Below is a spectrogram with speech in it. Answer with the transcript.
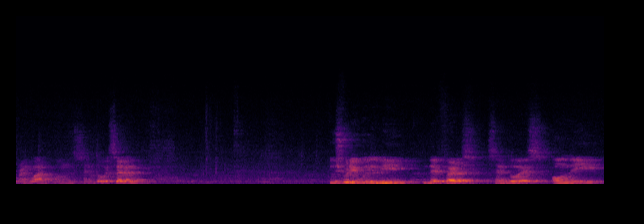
current one on CentOS 7. Ussuri will be the first CentOS only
